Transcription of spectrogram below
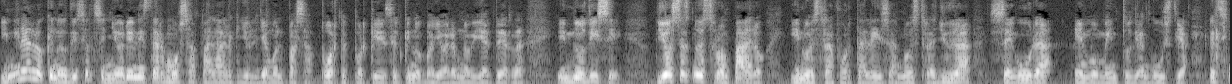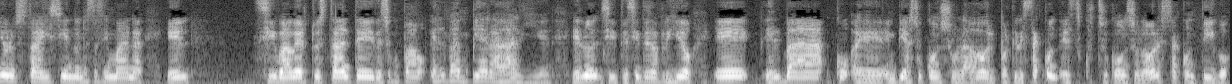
Y mira lo que nos dice el Señor en esta hermosa palabra que yo le llamo el pasaporte, porque es el que nos va a llevar a una vida eterna. Y nos dice, Dios es nuestro amparo y nuestra fortaleza, nuestra ayuda segura en momentos de angustia. El Señor nos está diciendo en esta semana, Él si va a ver tu estante desocupado, Él va a enviar a alguien. Si te sientes afligido, eh, Él va a eh, enviar su consolador, porque su consolador está contigo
